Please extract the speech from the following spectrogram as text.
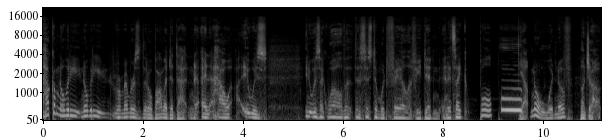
how come nobody nobody remembers that Obama did that and and how it was it was like well the, the system would fail if he didn't and it's like bull, bull. Yeah. no it wouldn't have bunch of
